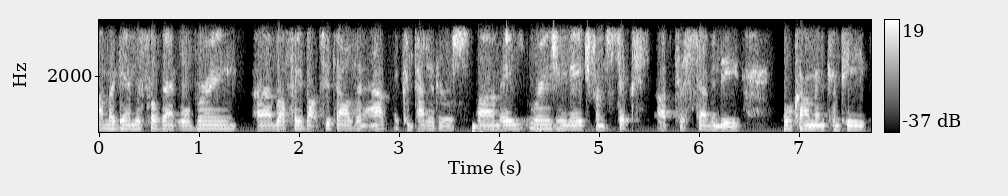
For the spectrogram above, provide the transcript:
um, again, this event will bring uh, roughly about 2,000 competitors, um, age, ranging in age from six up to 70, will come and compete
